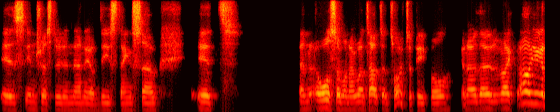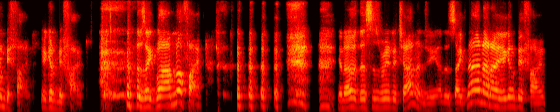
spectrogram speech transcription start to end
is interested in any of these things. So it and also when i went out and talked to people you know they're like oh you're to be fine. You're to be fine. I was like well i'm not fine. You know this is really challenging. And it's like no no no you're to be fine.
